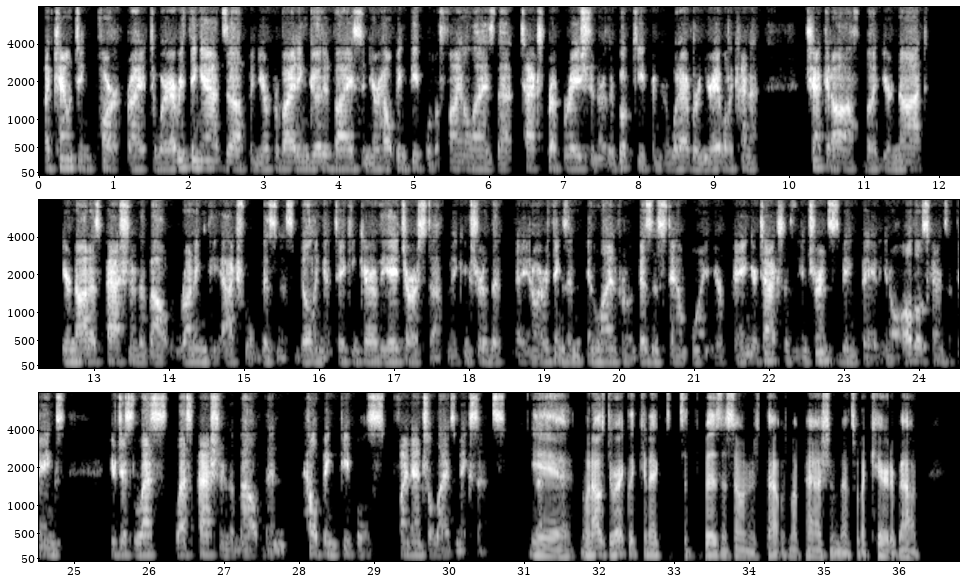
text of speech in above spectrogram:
accounting part, right? To where everything adds up and you're providing good advice and you're helping people to finalize that tax preparation or their bookkeeping or whatever and you're able to kind of check it off, but you're not you're not as passionate about running the actual business, building it, taking care of the HR stuff, making sure that you know everything's in, in line from a business standpoint. You're paying your taxes, the insurance is being paid, you know, all those kinds of things. You're just less less passionate about than helping people's financial lives make sense. Yeah. When I was directly connected to the business owners, that was my passion. That's what I cared about.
